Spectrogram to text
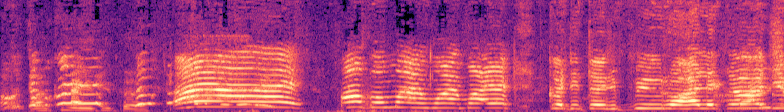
आणि ती तिथं. आय, अगं माय माय माय. कधीतरी पिरो आले तर ती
